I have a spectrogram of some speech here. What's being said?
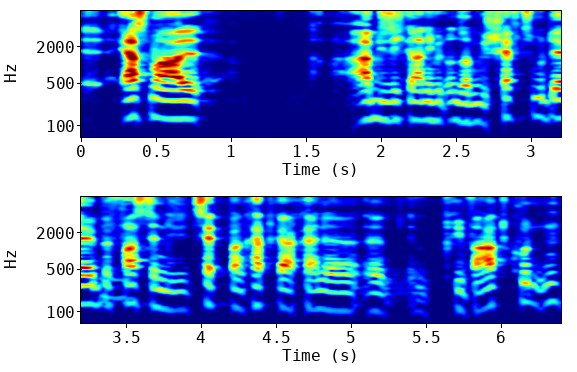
äh, erstmal haben die sich gar nicht mit unserem Geschäftsmodell befasst, denn die Z-Bank hat gar keine äh, Privatkunden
